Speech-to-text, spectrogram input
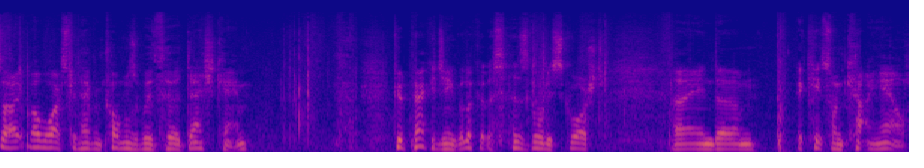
So my wife's been having problems with her dash cam. Good packaging, but look at this, it's already squashed. And um, it keeps on cutting out.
